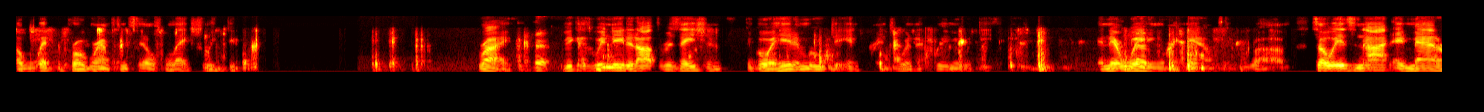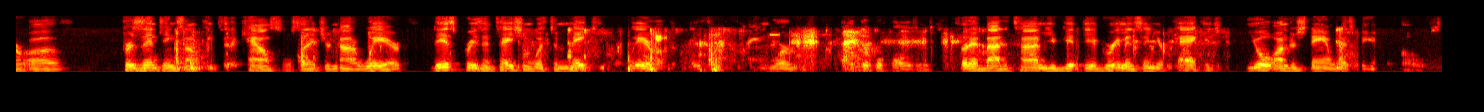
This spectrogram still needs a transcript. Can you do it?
of what the programs themselves will actually do. Right, because we needed authorization to go ahead and move to enter into an agreement with these. People. And they're waiting right now to, uh, so it's not a matter of presenting something to the council so that you're not aware. This presentation was to make you aware of the framework of the proposal, so that by the time you get the agreements in your package, you'll understand what's being proposed.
